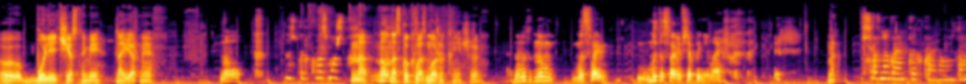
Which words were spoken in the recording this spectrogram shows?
э, более честными, наверное. Ну, Насколько возможно. На- ну, насколько возможно, конечно же. ну мы тут, ну, мы с вами, мы-то с вами все понимаем. Все равно играем по их правилам, да.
